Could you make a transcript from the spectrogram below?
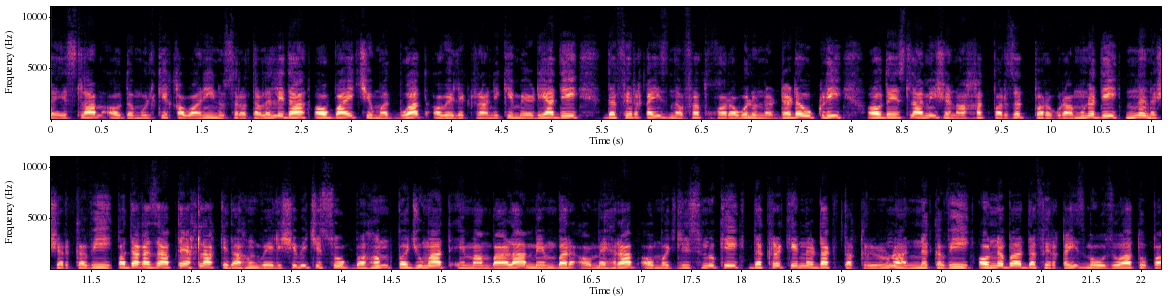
د اسلام او د ملکي قوانینو سره تړلې ده او باید چې مطبوعات او الکترانیکي میډیا دې د فرقه ییز نفرت خورولو نه ډډه وکړي او د اسلامي شناخت پر ضد پروګرامونه دې نه نشر کوي. په دغه ضابطه اخلاق کې دا هم ویل شوي چې څوک به هم په جومات، امامباړه، ممبر او محراب او مجلسونو کې د کرکې نه ډک تقریرونه نه کوي او نه به د فرقه ییز موضوعاتو په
